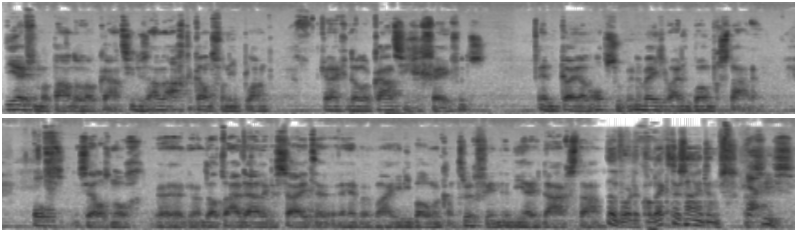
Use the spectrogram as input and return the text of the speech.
die heeft een bepaalde locatie. Dus aan de achterkant van die plank krijg je de locatiegegevens. En die kan je dan opzoeken. Dan weet je waar die boom gestaan heeft. Of zelfs nog eh, dat we uiteindelijk een site hebben waar je die bomen kan terugvinden. Die heeft daar gestaan. Dat worden collectors items. Precies.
